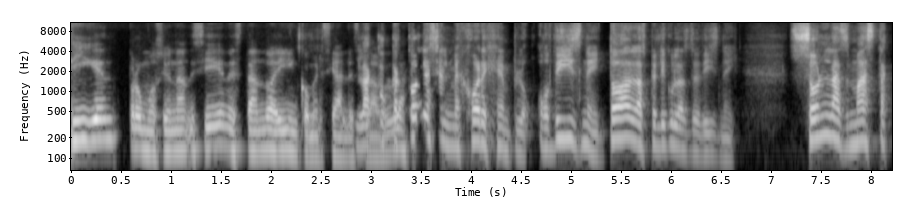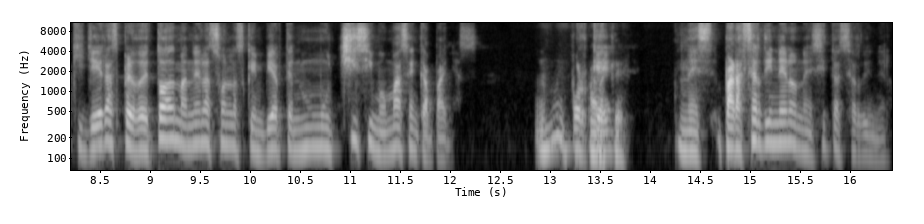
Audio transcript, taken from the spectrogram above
siguen promocionando y siguen estando ahí en comerciales. La. Coca-Cola es el mejor ejemplo. O Disney, todas las películas de Disney. Son las más taquilleras, pero de todas maneras son las que invierten muchísimo más en campañas. Ujú, ¿Por ¿para hacer dinero necesitas hacer dinero.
